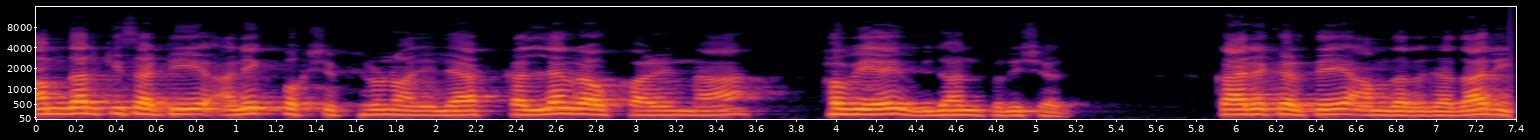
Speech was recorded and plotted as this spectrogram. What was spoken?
आमदारकीसाठी अनेक पक्ष फिरून आलेल्या कल्याणराव काळेंना हवी आहे विधान परिषद. कार्यकर्ते आमदाराच्या दारी.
